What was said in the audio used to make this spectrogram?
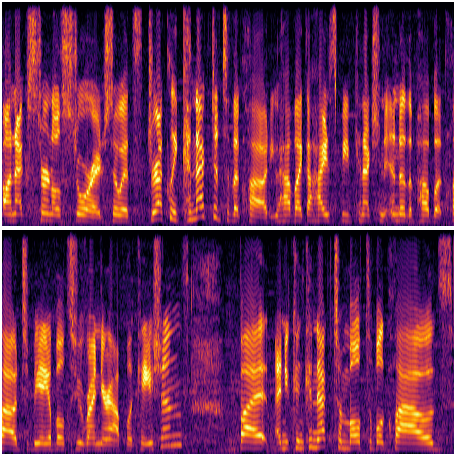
on external storage, so it's directly connected to the cloud. You have like a high-speed connection into the public cloud to be able to run your applications, but, and you can connect to multiple clouds,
